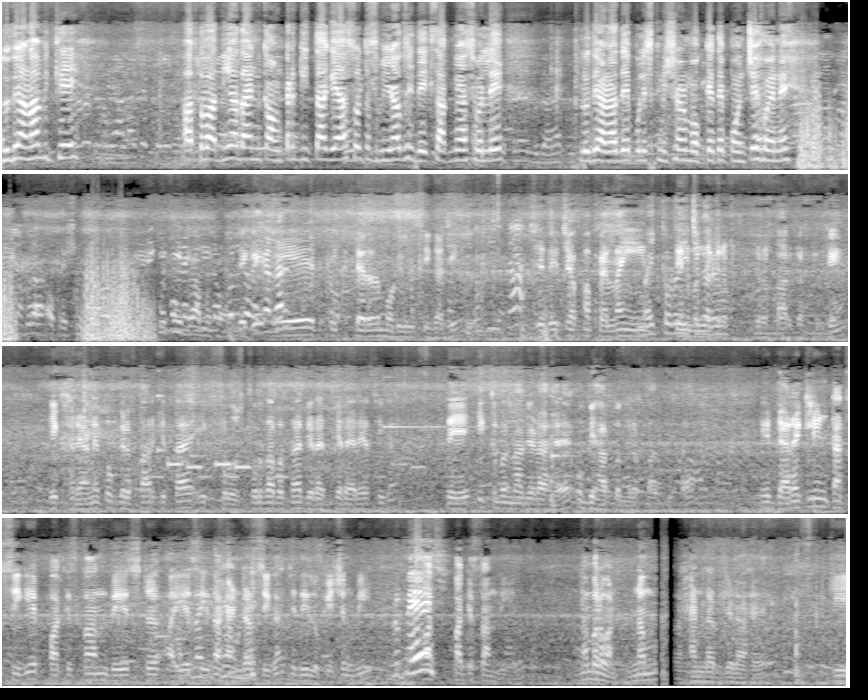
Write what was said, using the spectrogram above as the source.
ਲੁਧਿਆਣਾ ਵਿਖੇ ਅੱਤਵਾਦੀਆਂ ਦਾ ਐਨਕਾਊਂਟਰ ਕੀਤਾ ਗਿਆ। ਸੋ ਤਸਵੀਰਾਂ ਤੁਸੀਂ ਦੇਖ ਸਕਦੇ ਹੋ ਇਸ ਵੇਲੇ। ਲੁਧਿਆਣਾ ਦੇ ਪੁਲਿਸ ਕਮਿਸ਼ਨਰ ਮੌਕੇ ਤੇ ਪਹੁੰਚੇ ਹੋਏ ਨੇ। ਇਹ ਇੱਕ ਟੈਰਰ ਮੋਡਿਊਲ ਸੀਗਾ ਜੀ ਜਿਹਦੇ ਚ ਆਪਾਂ ਪਹਿਲਾਂ ਹੀ ਤਿੰਨ ਬੰਦੇ ਗ੍ਰਿਫਤਾਰ ਕਰ ਚੁੱਕੇ ਹਾਂ। ਇੱਕ ਹਰਿਆਣੇ ਤੋਂ ਗ੍ਰਿਫਤਾਰ ਕੀਤਾ ਹੈ ਇੱਕ ਫਿਰੋਜ਼ਪੁਰ ਦਾ ਬੰਦਾ ਜਿਹੜਾ ਇੱਥੇ ਰਹਿ ਰਿਹਾ ਸੀਗਾ ਤੇ ਇੱਕ ਬੰਦਾ ਜਿਹੜਾ ਹੈ ਉਹ ਬਿਹਾਰ ਤੋਂ ਗ੍ਰਿਫਤਾਰ ਕੀਤਾ। ਇਹ ਡਾਇਰੈਕਟਲੀ ਇਨ ਟੱਚ ਸੀਗੇ ਪਾਕਿਸਤਾਨ ਬੇਸਡ ਆਈਐਸਸੀ ਦਾ ਹੈਂਡਲਰ ਸੀਗਾ ਜਿਹਦੀ ਲੋਕੇਸ਼ਨ ਵੀ! ਪਾਕਿਸਤਾਨ ਦੀ ਹੈ। ਨੰਬਰ 1 ਨੰਬਰ ਹੈਂਡਲਰ ਜਿਹੜਾ ਹੈ ਕਿ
